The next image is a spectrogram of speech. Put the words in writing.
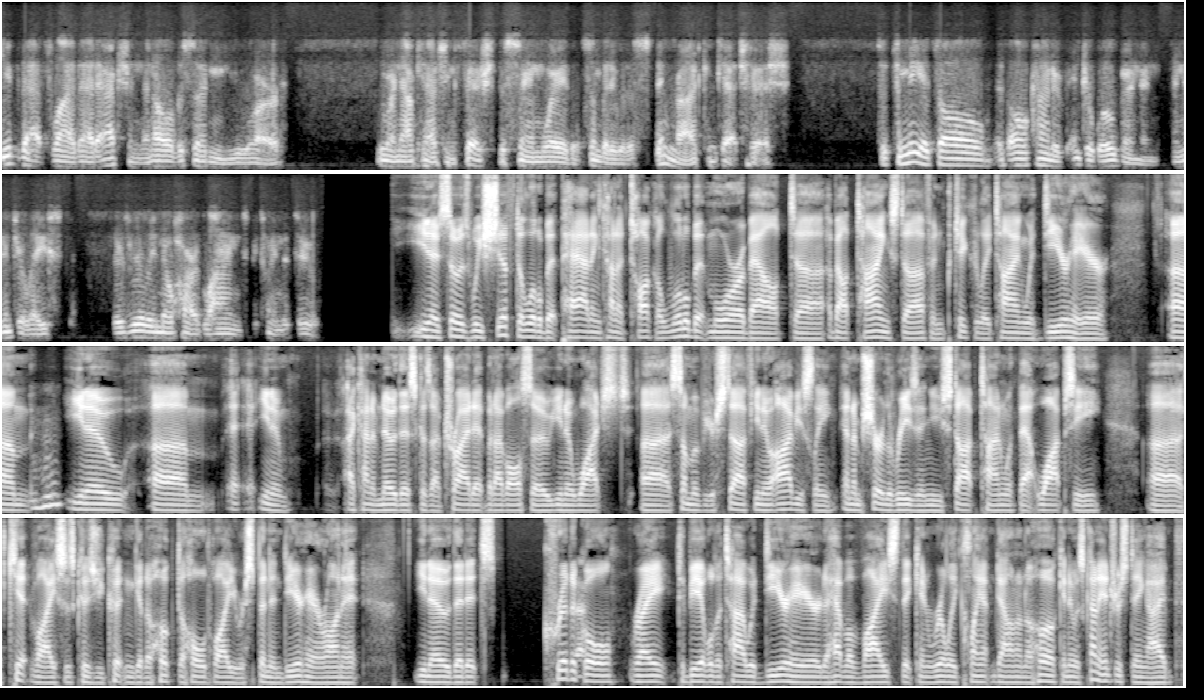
give that fly that action, then all of a sudden you are you are now catching fish the same way that somebody with a spin rod can catch fish. So to me, it's all it's all kind of interwoven and, and interlaced. There's really no hard lines between the two. You know, so as we shift a little bit, Pat, and kind of talk a little bit more about uh, about tying stuff, and particularly tying with deer hair. Um, mm-hmm. You know, um, eh, eh, you know, I kind of know this because I've tried it, but I've also, you know, watched uh, some of your stuff. You know, obviously, and I'm sure the reason you stopped tying with that Wapsi uh, kit vise is because you couldn't get a hook to hold while you were spinning deer hair on it. You know that it's critical, yeah. right, to be able to tie with deer hair to have a vise that can really clamp down on a hook. And it was kind of interesting. I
